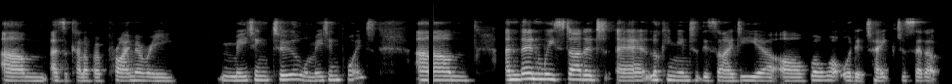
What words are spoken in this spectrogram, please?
um, as a kind of a primary meeting tool or meeting point. Um, and then we started uh, looking into this idea of, well, what would it take to set up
